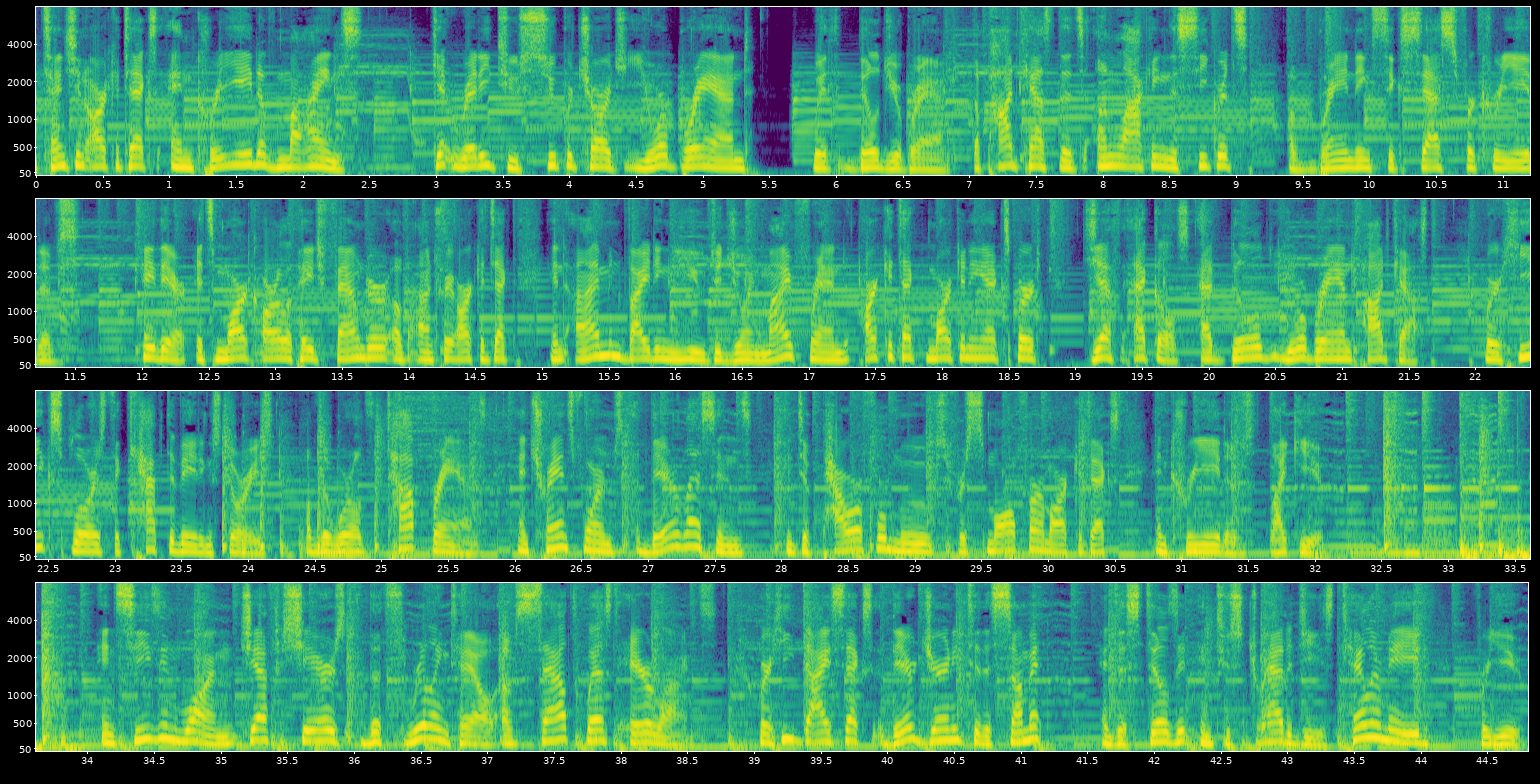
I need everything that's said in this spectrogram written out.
Attention architects and creative minds, get ready to supercharge your brand with Build Your Brand, the podcast that's unlocking the secrets of branding success for creatives. Hey there, it's Mark R. LePage, founder of Entre Architect, and I'm inviting you to join my friend, architect marketing expert Jeff Echols at Build Your Brand podcast, where he explores the captivating stories of the world's top brands and transforms their lessons into powerful moves for small firm architects and creatives like you. In season one, Jeff shares the thrilling tale of Southwest Airlines, where he dissects their journey to the summit and distills it into strategies tailor made for you.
